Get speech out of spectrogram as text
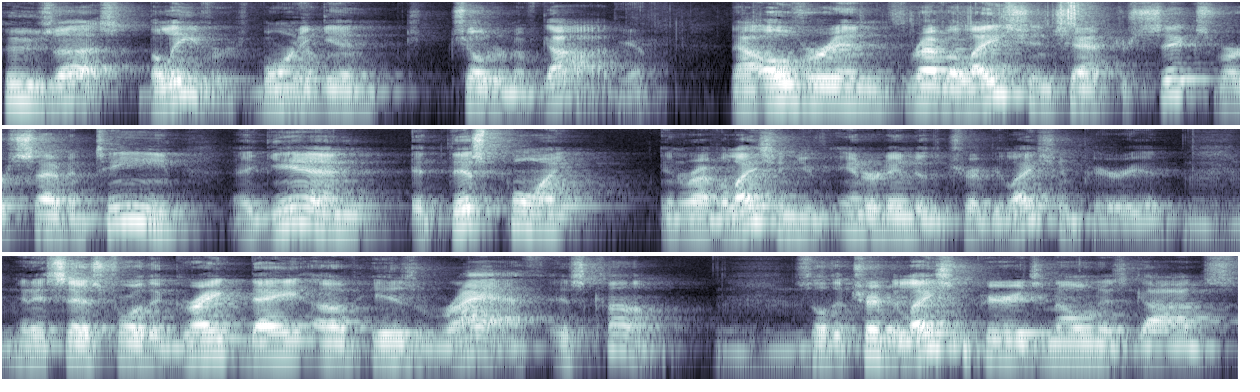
Who's us? Believers, born yep. again children of God. Yep. Now, over in Revelation chapter 6, verse 17, again, at this point in Revelation, you've entered into the tribulation period. Mm-hmm and it says, For the great day of his wrath is come. Mm-hmm. So the tribulation period is known as God's,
